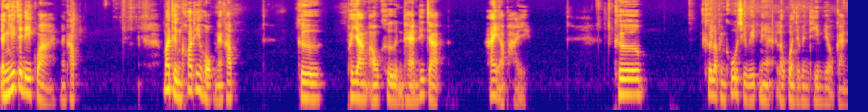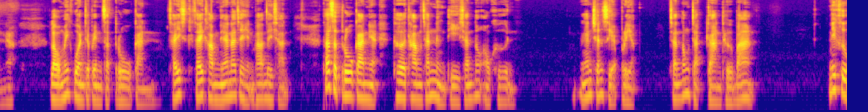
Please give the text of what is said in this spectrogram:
อย่างนี้จะดีกว่านะครับ มาถึงข้อที่ 6 นะครับ คือพยายามเอาคืนแทนที่จะให้อภัย คือคือเราเป็นคู่ชีวิตเนี่ย เราควรจะเป็นทีมเดียวกันนะ เราไม่ควรจะเป็นศัตรูกัน ใช้ใช้คำนี้น่าจะเห็นภาพได้ชัด ถ้าศัตรูกันเนี่ย เธอทำฉันหนึ่งทีฉันต้องเอาคืน งั้นฉันเสียเปรียบ ฉันต้องจัดการเธอบ้าง นี่คือ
